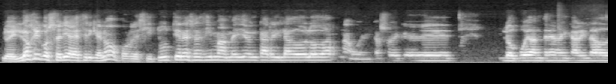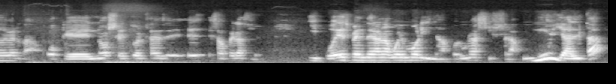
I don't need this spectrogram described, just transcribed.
Lo ilógico sería decir que no, porque si tú tienes encima medio encarrilado lo de Arnau, en caso de que lo puedan tener encarrilado de verdad, o que no se tuerza ese- esa operación, y puedes vender a Nahuel Molina por una cifra muy alta,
